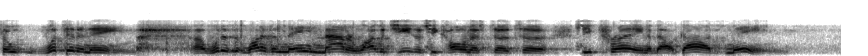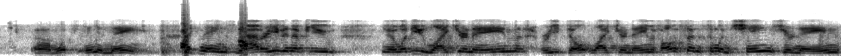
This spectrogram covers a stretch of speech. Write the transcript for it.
So what's in a name? Uh, what, is it, why does a name matter? Why would Jesus be calling us to, to be praying about God's name? Um, what's in a name? I think names matter, even if you, you know, whether you like your name or you don't like your name. If all of a sudden someone changed your name,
